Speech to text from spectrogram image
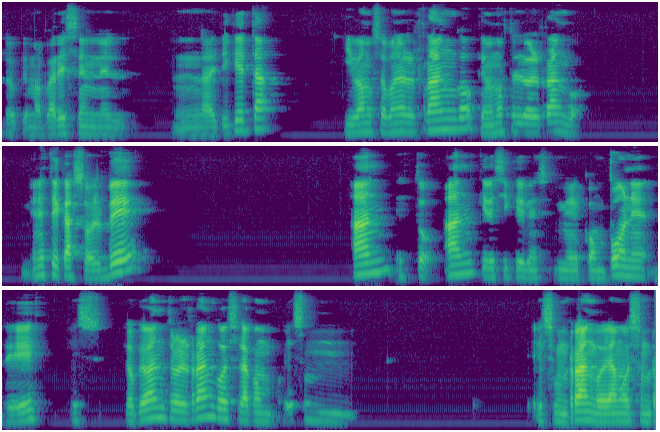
lo que me aparece en, en la etiqueta y vamos a poner el rango que me muestre del rango. En este caso el B, AN, esto AN quiere decir que me compone de, es lo que va dentro del rango es, la, es un es un rango, digamos, es un,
